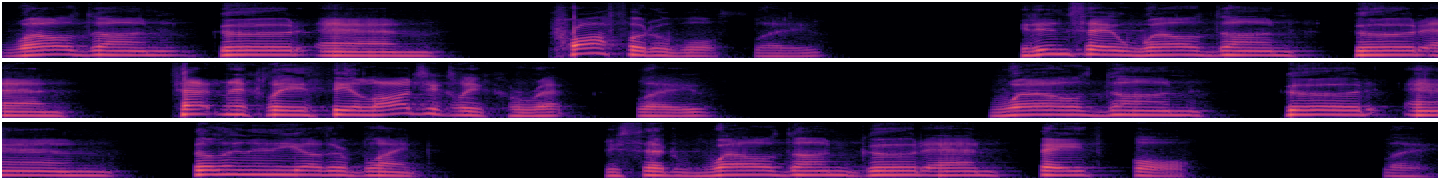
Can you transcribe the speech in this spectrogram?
well done, good and profitable slave. He didn't say, well done, good and technically, theologically correct slave. Well done, good and fill in any other blank. He said, well done, good and faithful slave.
